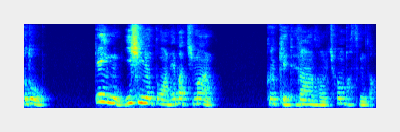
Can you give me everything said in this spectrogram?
저도 게임은 20년 동안 해봤지만 그렇게 대단한 사람을 처음 봤습니다.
